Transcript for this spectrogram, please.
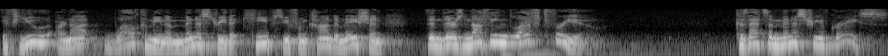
If you are not welcoming a ministry that keeps you from condemnation, then there's nothing left for you. Because that's a ministry of grace.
